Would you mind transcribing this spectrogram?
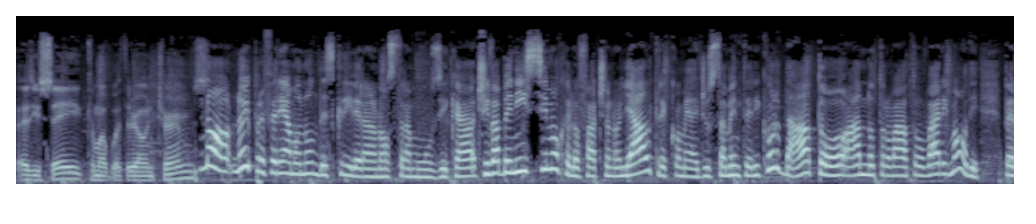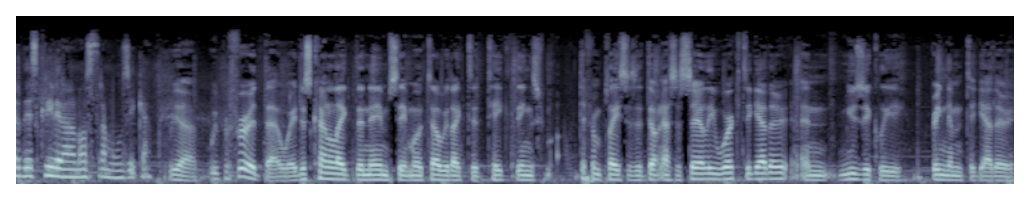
as you say, come up with their own terms. No, noi preferiamo non descrivere la nostra musica. Ci va benissimo che lo facciano gli altri e come hai giustamente ricordato hanno trovato vari modi per descrivere la nostra musica. Yeah, we prefer it that way. Just kind of like the name Saint Motel, we like to take things from different places that don't necessarily work together and musically bring them together.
